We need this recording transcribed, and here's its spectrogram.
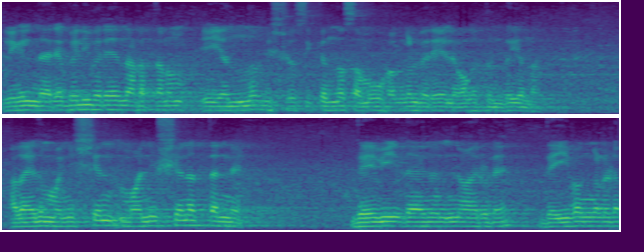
അല്ലെങ്കിൽ നരബലി വരെ നടത്തണം എന്ന് വിശ്വസിക്കുന്ന സമൂഹങ്ങൾ വരെ ലോകത്തുണ്ട് എന്നാണ്. അതായത് മനുഷ്യൻ മനുഷ്യനെ തന്നെ ദേവീദേവന്മാരുടെ ദൈവങ്ങളുടെ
